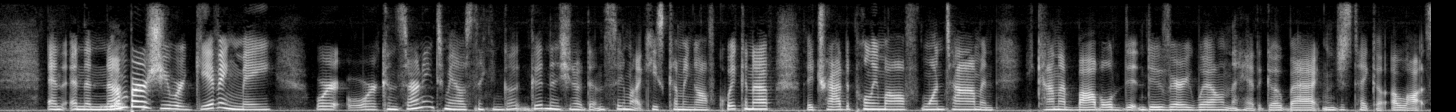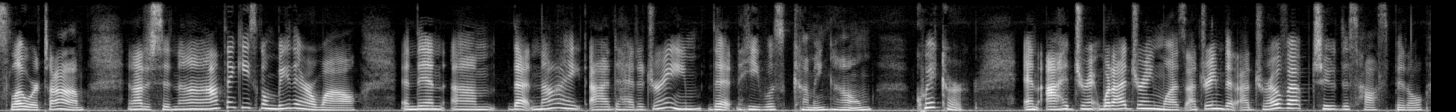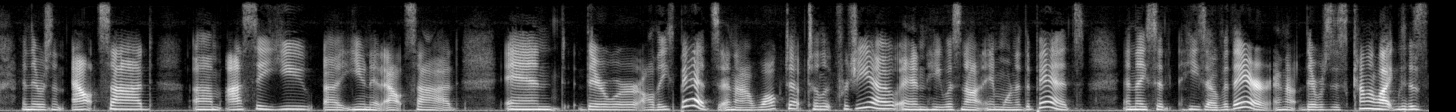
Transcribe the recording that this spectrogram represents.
And and the numbers you were giving me were were concerning to me. I was thinking, "Good- goodness, you know, it doesn't seem like he's coming off quick enough. They tried to pull him off one time and he kind of bobbled, didn't do very well, and they had to go back and just take a, a lot slower time. And I just said, no, I think he's going to be there a while. And then um, that night, I'd had a dream that he was coming home quicker. And I had dreamed, what I dreamed was, I dreamed that I drove up to this hospital and there was an outside um, ICU uh, unit outside. And there were all these beds. And i walked up to look for geo and he was not in one of the beds. And they said he's over there. And I, there was this kind of like this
